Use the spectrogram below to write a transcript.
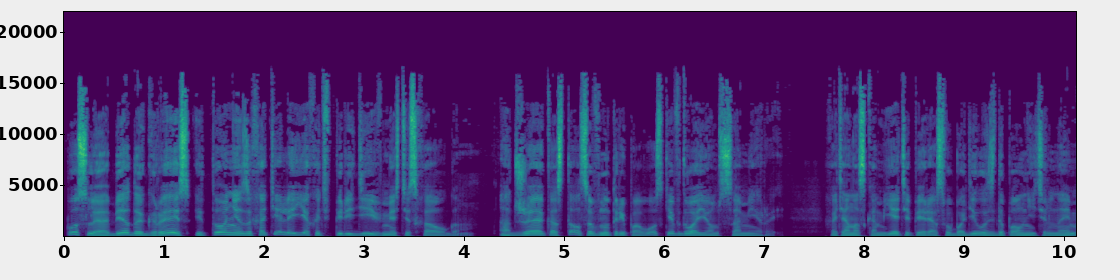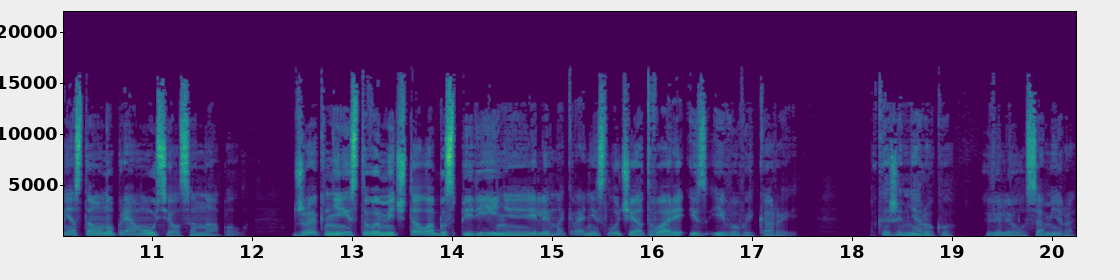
После обеда Грейс и Тони захотели ехать впереди вместе с Хаугом, а Джек остался внутри повозки вдвоем с Самирой. Хотя на скамье теперь освободилось дополнительное место, он упрямо уселся на пол. Джек неистово мечтал об аспирине или, на крайний случай, о твари из ивовой коры. «Покажи мне руку», — велела Самира.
